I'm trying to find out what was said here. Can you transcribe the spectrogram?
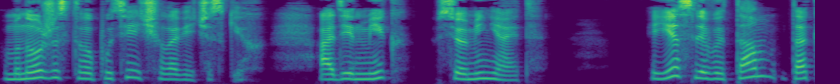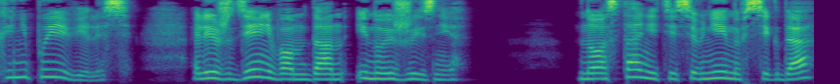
Множество путей человеческих. Один миг все меняет. Если вы там так и не появились, лишь день вам дан иной жизни. Но останетесь в ней навсегда,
